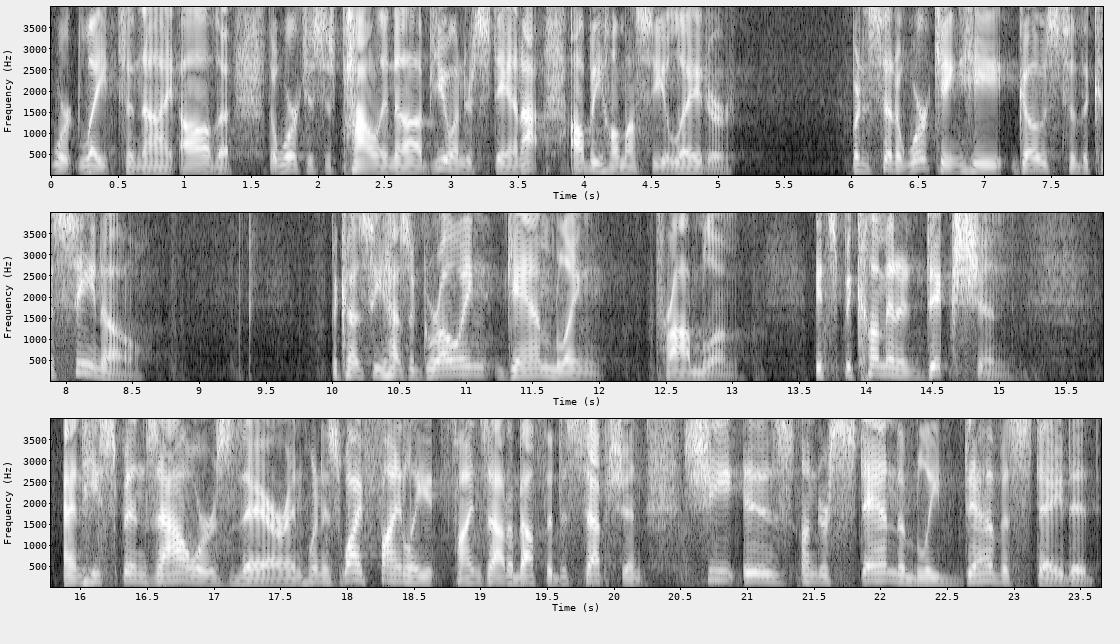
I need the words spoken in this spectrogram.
work late tonight. Oh, the, the work is just piling up. You understand. I, I'll be home. I'll see you later. But instead of working, he goes to the casino because he has a growing gambling problem. It's become an addiction. And he spends hours there. And when his wife finally finds out about the deception, she is understandably devastated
